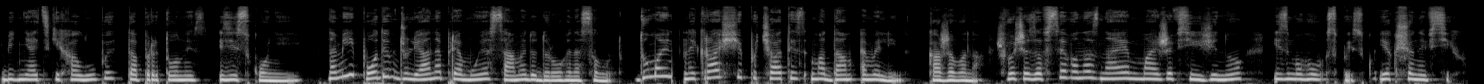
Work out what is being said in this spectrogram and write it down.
бідняцькі халупи та притони зі сконії. На мій подив, Джуліана прямує саме до дороги на салут. Думаю, найкраще почати з мадам Емелін, каже вона. Швидше за все, вона знає майже всіх жінок із мого списку, якщо не всіх.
